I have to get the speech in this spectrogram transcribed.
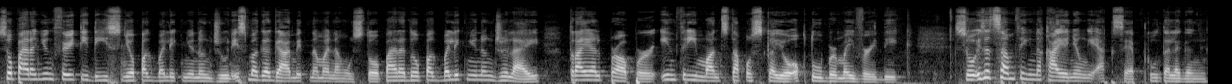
So, parang yung 30 days nyo, pagbalik nyo ng June, is magagamit naman ng husto. Para daw pagbalik nyo ng July, trial proper, in 3 months, tapos kayo, October may verdict. So, is it something na kaya nyong i-accept kung talagang...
